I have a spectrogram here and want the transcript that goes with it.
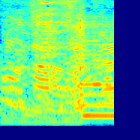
そうな？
